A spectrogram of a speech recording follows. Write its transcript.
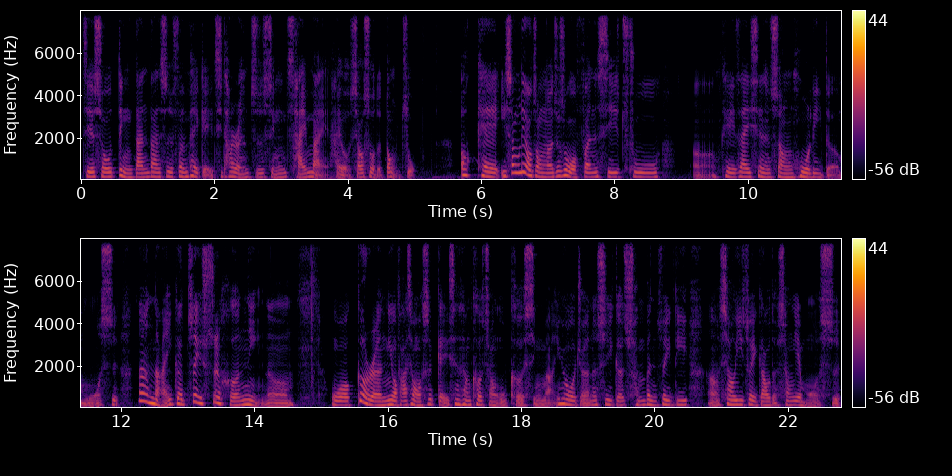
接收订单，但是分配给其他人执行采买还有销售的动作。OK，以上六种呢，就是我分析出。嗯，可以在线上获利的模式，那哪一个最适合你呢？我个人，你有发现我是给线上课程五颗星嘛？因为我觉得那是一个成本最低、嗯，效益最高的商业模式。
